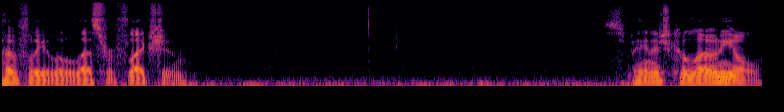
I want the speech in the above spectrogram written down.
Hopefully, a little less reflection. Spanish colonial.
